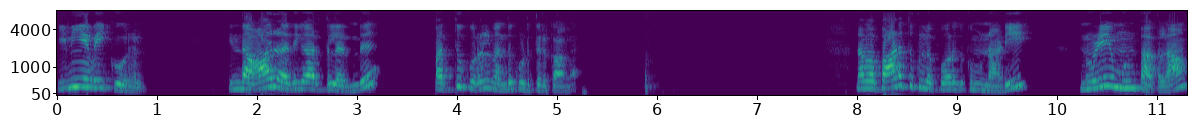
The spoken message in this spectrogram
இனியவை கூறல். இந்த ஆறு அதிகாரத்துல இருந்து பத்து குறள் வந்து கொடுத்துருக்காங்க. நம்ம பாடத்துக்குள்ள போறதுக்கு முன்னாடி நுழையும் முன் பார்க்கலாம்.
